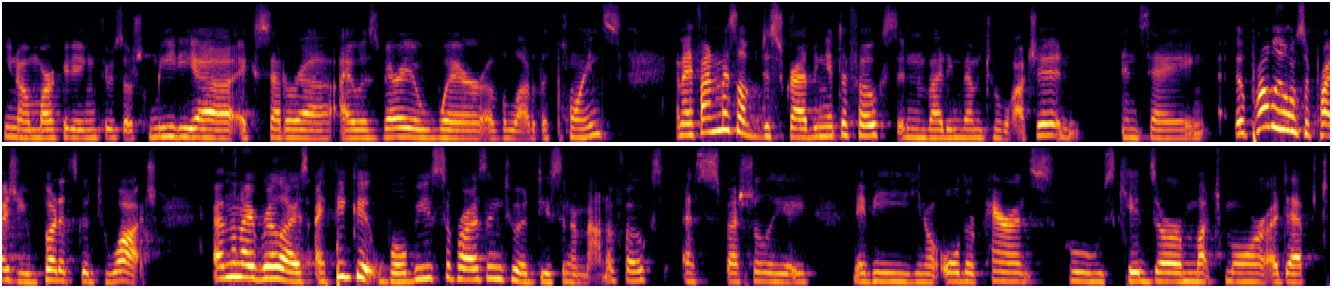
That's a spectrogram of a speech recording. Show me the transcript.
you know, marketing through social media, etc. I was very aware of a lot of the points. And I find myself describing it to folks and inviting them to watch it and, and saying, it probably won't surprise you, but it's good to watch. And then I realized I think it will be surprising to a decent amount of folks, especially maybe, you know, older parents whose kids are much more adept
